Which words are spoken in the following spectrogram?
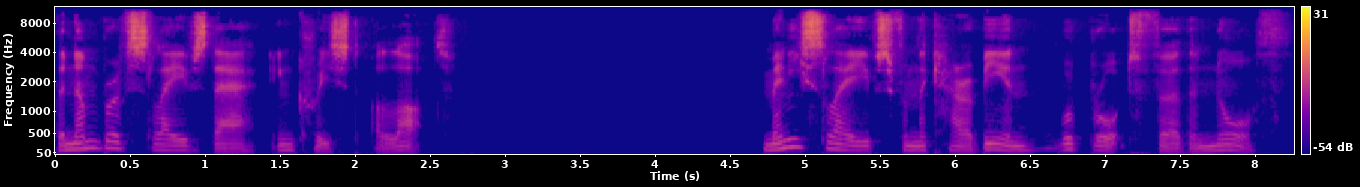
the number of slaves there increased a lot. Many slaves from the Caribbean were brought further north.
